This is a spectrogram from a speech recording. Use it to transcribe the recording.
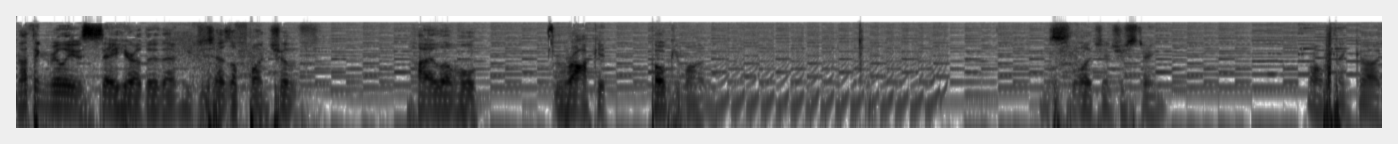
Nothing really to say here other than he just has a bunch of high-level rocket Pokemon. Sludge, interesting. Oh, thank god,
